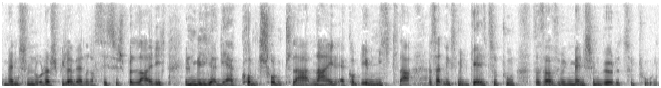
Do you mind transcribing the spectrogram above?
Menschen oder Spieler werden rassistisch beleidigt. Ein Milliardär kommt schon klar. Nein, er kommt eben nicht klar. Das hat nichts mit Geld zu tun, das hat was mit Menschenwürde zu tun.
